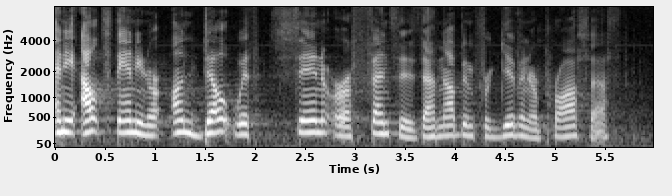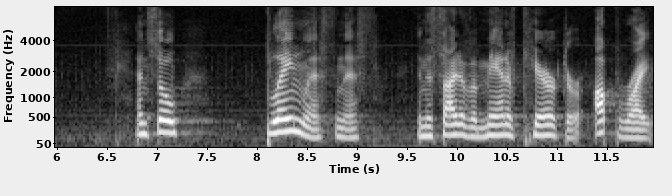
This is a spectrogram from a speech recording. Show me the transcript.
any outstanding or undealt with sin or offenses that have not been forgiven or processed. And so, blamelessness in the sight of a man of character, upright,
